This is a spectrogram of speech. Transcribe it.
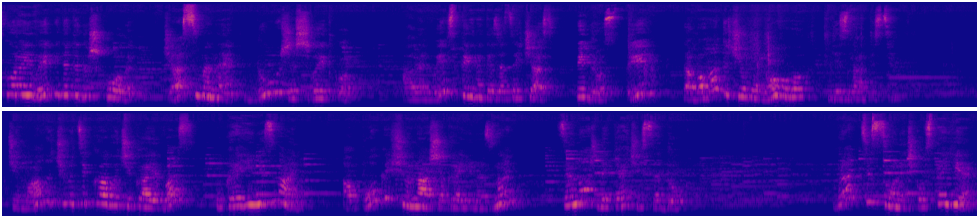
Скоро і ви підете до школи. Час мене дуже швидко, але ви встигнете за цей час підрости та багато чого нового дізнатися. Чимало чого цікаво чекає вас у країні знань, а поки що наша країна знань це наш дитячий садок. Вранці сонечко встає,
